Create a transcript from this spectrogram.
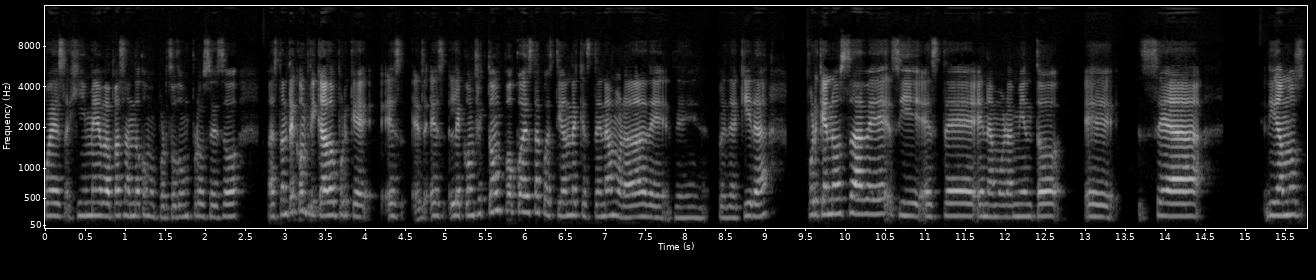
pues Jime va pasando como por todo un proceso bastante complicado porque es, es, le conflictó un poco esta cuestión de que está enamorada de, de, pues, de Akira, porque no sabe si este enamoramiento eh, sea, digamos,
